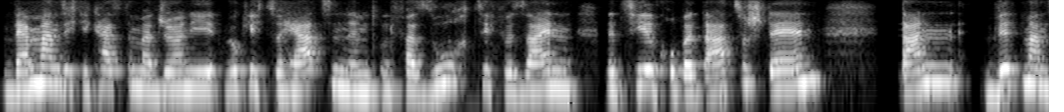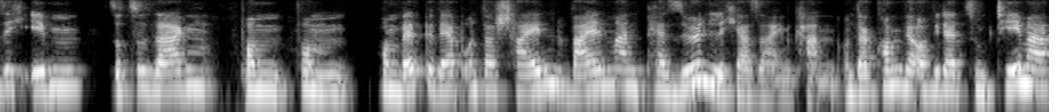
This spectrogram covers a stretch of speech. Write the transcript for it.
wenn man sich die Customer Journey wirklich zu Herzen nimmt und versucht, sie für seine Zielgruppe darzustellen, dann wird man sich eben sozusagen vom, vom vom Wettbewerb unterscheiden, weil man persönlicher sein kann. Und da kommen wir auch wieder zum Thema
